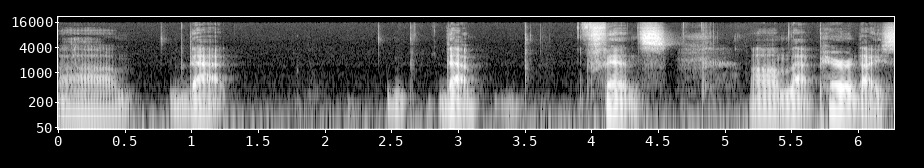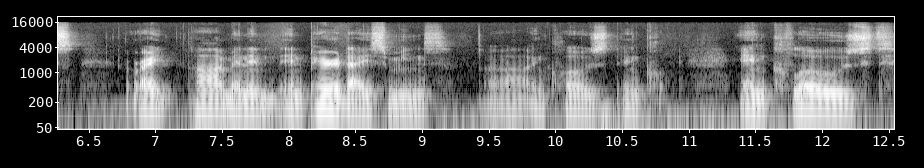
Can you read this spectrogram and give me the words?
um, that that fence, um, that paradise, right? Um, and in, in paradise means uh, enclosed, encl- enclosed,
